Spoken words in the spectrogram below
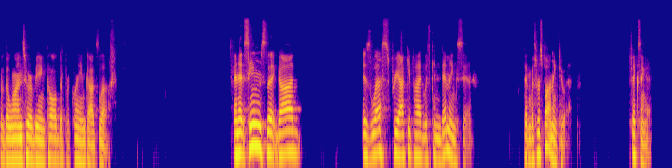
of the ones who are being called to proclaim God's love. And it seems that God is less preoccupied with condemning sin than with responding to it, fixing it,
